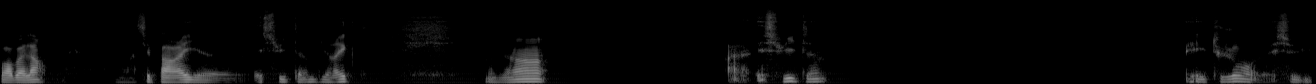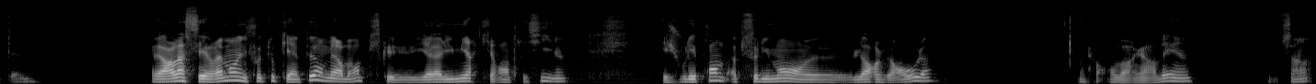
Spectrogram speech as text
Bon, bah là, c'est pareil, euh, S8 hein, direct. Voilà. S8. Hein. Et toujours S8. Hein. Alors là, c'est vraiment une photo qui est un peu emmerdante, parce qu'il y a la lumière qui rentre ici. Et je voulais prendre absolument euh, l'orgue en haut, là. on va regarder, hein, comme ça.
